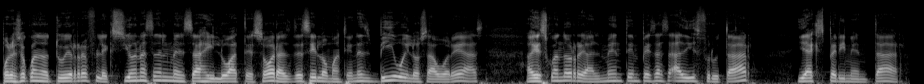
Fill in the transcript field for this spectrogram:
Por eso cuando tú reflexionas en el mensaje y lo atesoras, es decir, lo mantienes vivo y lo saboreas, ahí es cuando realmente empiezas a disfrutar y a experimentar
